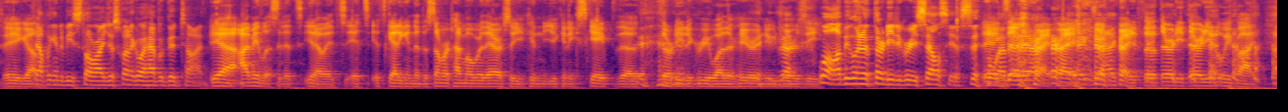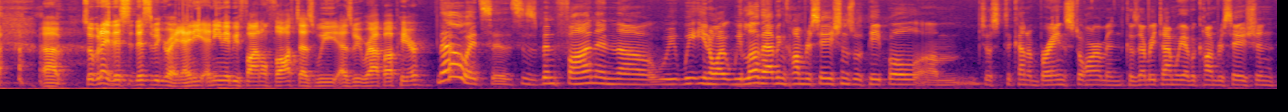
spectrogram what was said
There you go. definitely going to be slower. I just want to go have a good time. Yeah, I mean, listen, it's you know, it's it's it's getting into the summertime over there, so you can you can escape the 30 degree weather here in New Exactly. Jersey. Well, I'll be going to 30 degrees Celsius. weather Exactly, right, right, exactly. right. So 30, 30, it'll be fine. Uh, so, Vinay, this this has been great. Any any maybe final thoughts as we as we wrap up here? No, it's this has been fun, and uh, we, we you know we love having conversations with people um, just to kind of brainstorm, and because every time we have a conversation,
